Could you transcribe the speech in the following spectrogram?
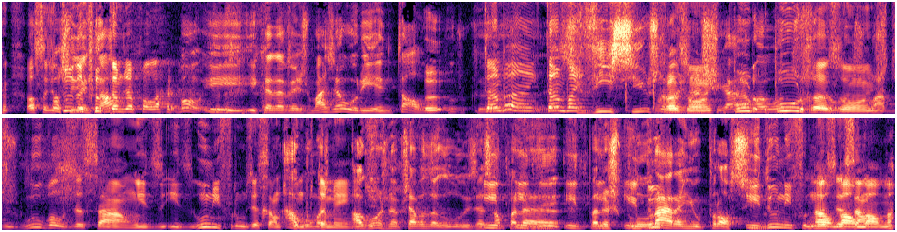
Ou seja, tudo aquilo que estamos a falar. Bom, e, e cada vez mais é oriental. Uh, porque também, também. Vícios razões, por, por razões de globalização e de, e de uniformização de Algumas, comportamentos. Alguns não precisavam da globalização e, para, e de, para explorarem o próximo. E de uniformização. Não, não, não.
